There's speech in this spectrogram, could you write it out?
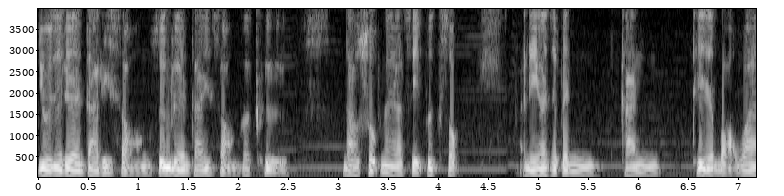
อยู่ในเรือนตาที่สองซึ่งเรือนตาที่สองก็คือ ดาวศุกร์ในราศีพฤษภอันนี้ก็จะเป็นการที่จะบอกว่า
